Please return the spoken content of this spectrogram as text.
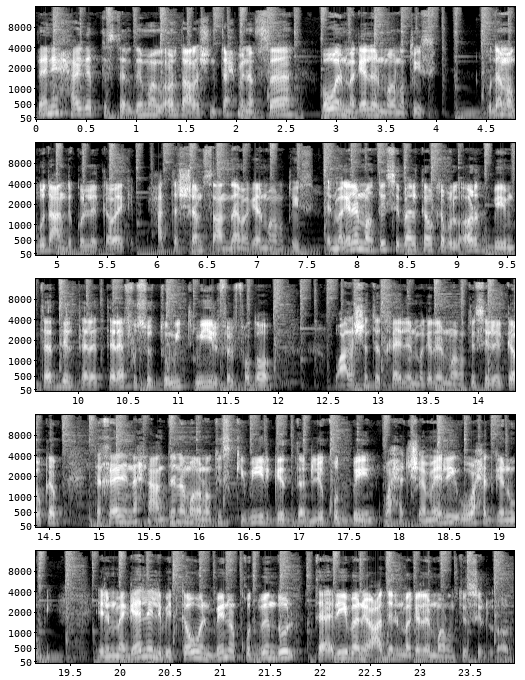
تاني حاجة بتستخدمها الأرض علشان تحمي نفسها هو المجال المغناطيسي. وده موجود عند كل الكواكب حتى الشمس عندها مجال مغناطيسي. المجال المغناطيسي بقى لكوكب الأرض بيمتد ل 3600 ميل في الفضاء. وعلشان تتخيل المجال المغناطيسي للكوكب تخيل إن إحنا عندنا مغناطيس كبير جدا ليه قطبين واحد شمالي وواحد جنوبي. المجال اللي بيتكون بين القطبين دول تقريبا يعادل المجال المغناطيسي للأرض.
